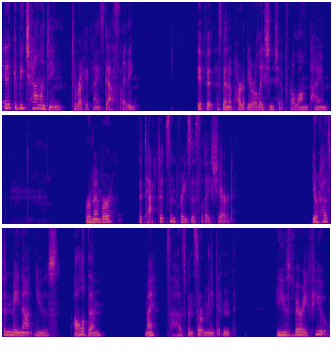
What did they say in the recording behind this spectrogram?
It can be challenging to recognize gaslighting if it has been a part of your relationship for a long time. Remember the tactics and phrases that I shared. Your husband may not use all of them. My husband certainly didn't. He used very few.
